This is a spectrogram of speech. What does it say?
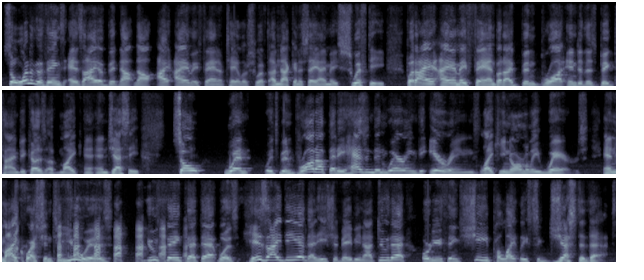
So one of the things, as I have been now, now I, I am a fan of Taylor Swift. I'm not going to say I'm a Swiftie, but I, I am a fan. But I've been brought into this big time because of Mike and, and Jesse. So when it's been brought up that he hasn't been wearing the earrings like he normally wears, and my question to you is, you think that that was his idea that he should maybe not do that, or do you think she politely suggested that?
